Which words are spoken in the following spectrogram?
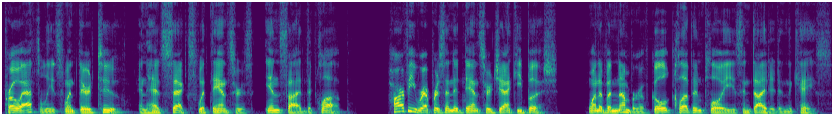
Pro athletes went there too and had sex with dancers inside the club. Harvey represented dancer Jackie Bush, one of a number of Gold Club employees indicted in the case.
